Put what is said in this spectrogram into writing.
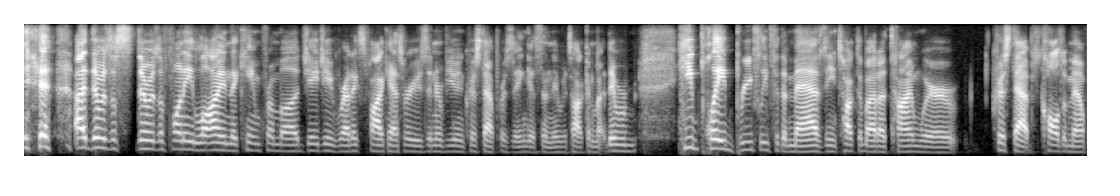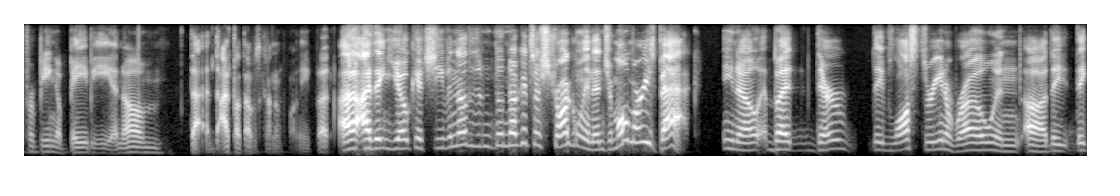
I, there was a there was a funny line that came from uh, JJ Redick's podcast where he was interviewing Kristaps Porzingis, and they were talking about they were he played briefly for the Mavs, and he talked about a time where Chris Kristaps called him out for being a baby, and um. That, I thought that was kind of funny, but I, I think Jokic, even though the, the Nuggets are struggling and Jamal Murray's back, you know, but they're they've lost three in a row, and uh, they they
